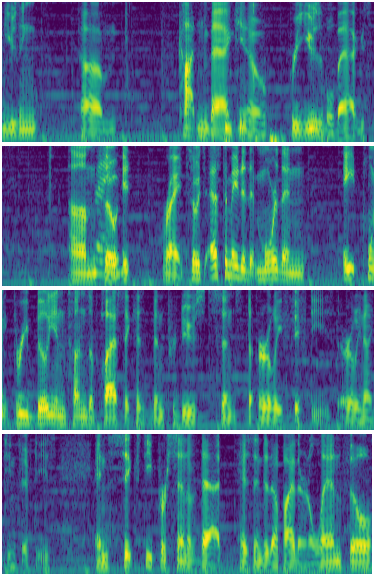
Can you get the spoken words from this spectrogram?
using um, cotton bags, you know, reusable bags. Um, So it right, so it's estimated that more than 8.3 billion tons of plastic has been produced since the early 50s, the early 1950s and 60% of that has ended up either in a landfill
